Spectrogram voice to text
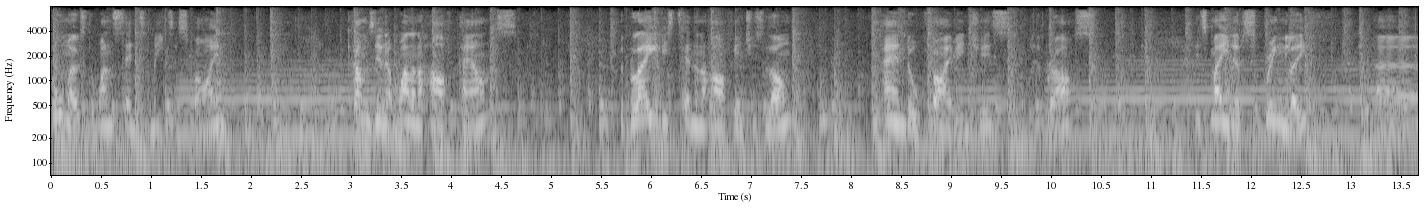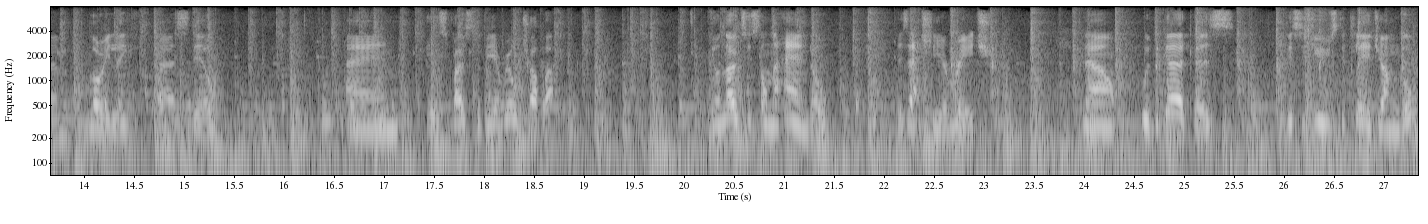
almost a one centimeter spine. It comes in at one and a half pounds. The blade is ten and a half inches long handle five inches with a brass. It's made of spring leaf um, lorry leaf uh, steel and it's supposed to be a real chopper. You'll notice on the handle there's actually a ridge. Now with the Gurkhas this is used to clear jungle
